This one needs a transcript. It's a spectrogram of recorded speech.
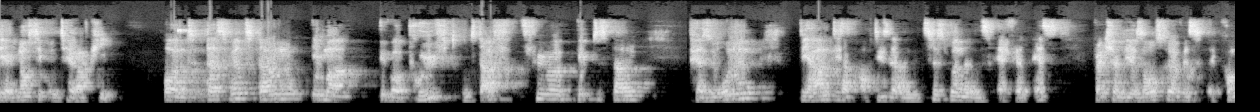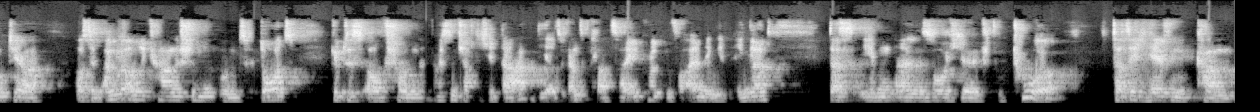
Diagnostik und Therapie. Und das wird dann immer überprüft und dafür gibt es dann Personen, die haben auch diese Anglizismen, das FLS, Fracture Liaison Service, kommt ja aus dem Angloamerikanischen und dort gibt es auch schon wissenschaftliche Daten, die also ganz klar zeigen könnten, vor allen Dingen in England, dass eben eine solche Struktur tatsächlich helfen kann,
